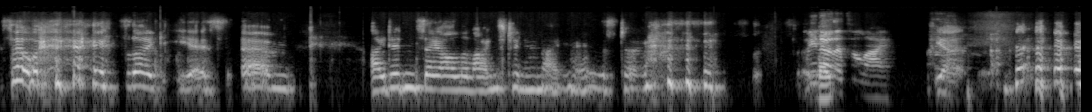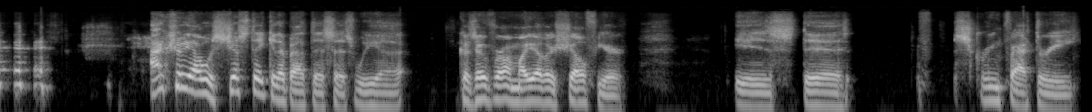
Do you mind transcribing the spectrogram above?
So it's like, yes, um, I didn't say all the lines to New Nightmare this time. we know that's a lie. Yeah. Actually, I was just thinking about this as we, uh, because over on my other shelf here is the Scream Factory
